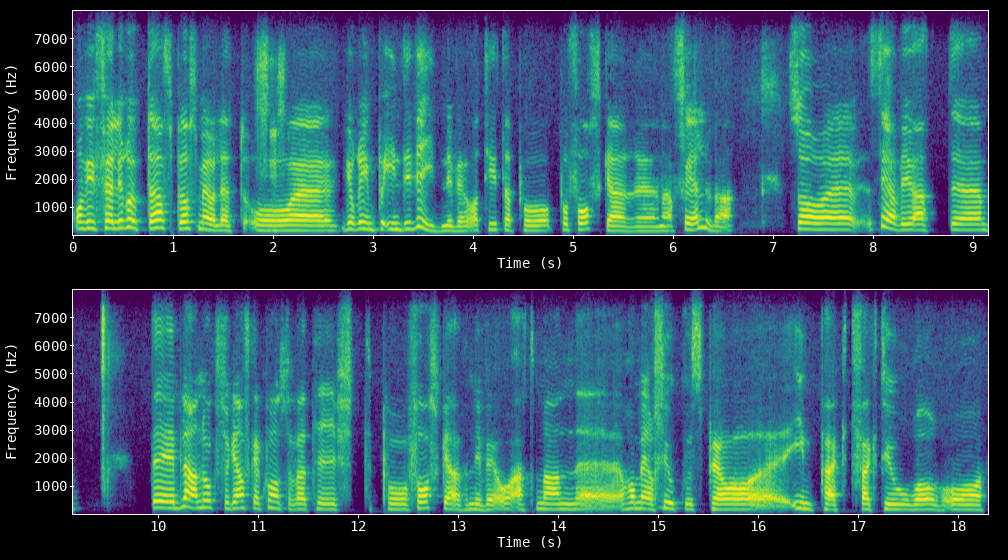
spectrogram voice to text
Om vi følger opp det her spørsmålet och eh, går inn på individnivå og tittar på, på forskerne selv, så eh, ser vi jo eh, det är ibland också ganska konservativt på forskarnivå att man har mer fokus på impactfaktorer och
